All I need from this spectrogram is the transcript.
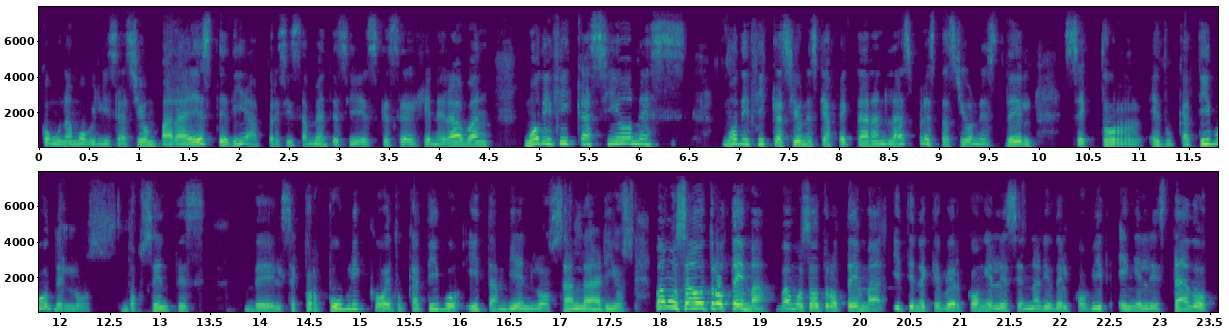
con una movilización para este día, precisamente si es que se generaban modificaciones modificaciones que afectaran las prestaciones del sector educativo, de los docentes del sector público, educativo y también los salarios. Vamos a otro tema, vamos a otro tema y tiene que ver con el escenario del COVID en el Estado.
